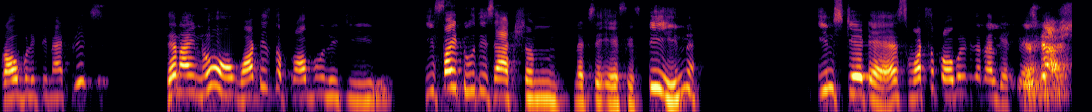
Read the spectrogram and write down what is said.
probability matrix, then I know what is the probability if I do this action, let's say A15, in state S, what's the probability that I'll get to S dash?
